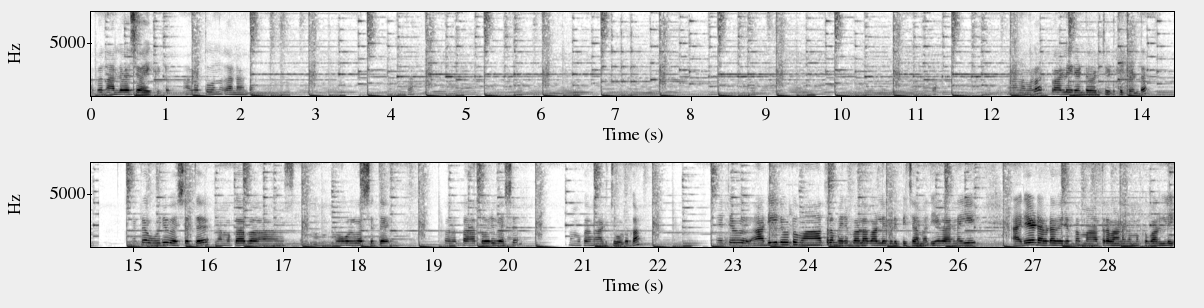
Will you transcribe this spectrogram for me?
അപ്പോൾ നല്ല വശമായി കിട്ടും. അകത്തുനിന്ന് കാണാണ്ട് നമ്മൾ വള്ളി രണ്ട് വടിച്ചെടുത്തിട്ടുണ്ട് എന്നിട്ട് ഒരു വശത്ത് നമുക്ക് ആ മുകൾ വശത്തെ പാർട്ട് ഒരു വശം നമുക്കങ്ങ് അടിച്ചു കൊടുക്കാം. ഏറ്റവും അടിയിലോട്ട് മാത്രം വരുമ്പോൾ ആ വള്ളി പിടിപ്പിച്ചാൽ മതി. കാരണം ഈ അരയുടെ അവിടെ വരുമ്പോൾ മാത്രമാണ് നമുക്ക് വള്ളി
